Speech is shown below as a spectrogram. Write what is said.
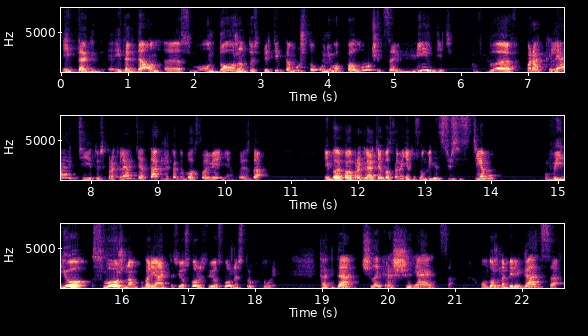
И, так, и тогда он, э, он должен то есть, прийти к тому, что у него получится видеть в, э, в проклятии, то есть проклятие так же, как и благословение. То есть, да, и проклятие, благословение, то есть он видит всю систему в ее сложном варианте, то есть ее сложность, в ее сложной структуре. Когда человек расширяется, он должен оберегаться,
